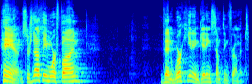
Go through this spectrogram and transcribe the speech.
hands. There's nothing more fun than working and getting something from it,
